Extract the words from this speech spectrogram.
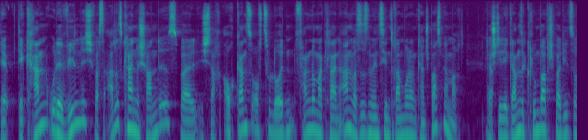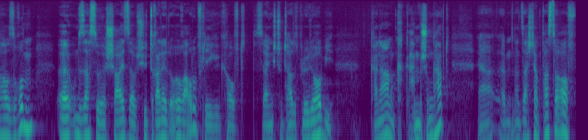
Der, der kann oder will nicht, was alles keine Schande ist, weil ich sage auch ganz oft zu Leuten, fang doch mal klein an, was ist denn, wenn es dir in drei Monaten keinen Spaß mehr macht? Da steht der ganze Klumpabsch bei dir zu Hause rum äh, und du sagst so, scheiße, habe ich für 300 Euro Autopflege gekauft. Das ist eigentlich total das blöde Hobby. Keine Ahnung, haben wir schon gehabt. Ja, ähm, dann sag ich dann, passt doch auf,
